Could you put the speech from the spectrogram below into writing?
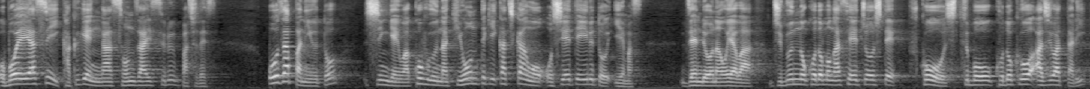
覚えやすい格言が存在する場所です。大雑把に言うと信玄は古風な基本的価値観を教えていると言えます。善良な親は自分の子供が成長して不幸失望孤独を味わったり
